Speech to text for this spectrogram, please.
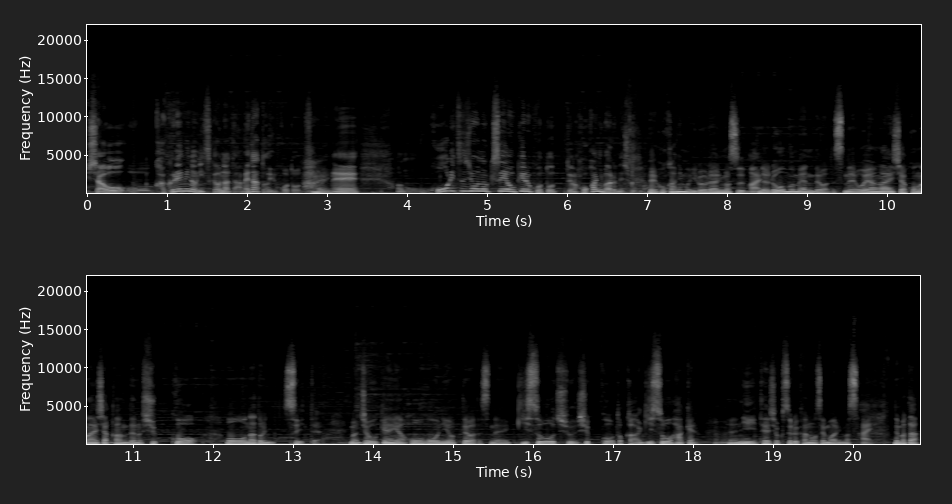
社を隠れ蓑に使うのはだめだということですね。はい、あの法律上の規制を受けることっていうのは他にもあるんでしょうか？え他にもいろいろあります。はい、で労務面ではですね親会社子会社間での出向などについて。まあ、条件や方法によってはですね偽装出向とか偽装派遣に抵触する可能性もあります。はい、でまた、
